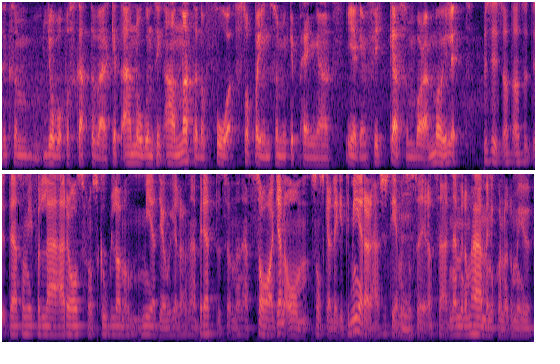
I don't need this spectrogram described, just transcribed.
liksom jobba på Skatteverket är någonting annat än att få stoppa in så mycket pengar i egen ficka som bara är möjligt. Precis, att alltså, det som vi får lära oss från skolan och media och hela den här berättelsen, den här sagan om som ska legitimera det här systemet mm. som säger att så här, nej men de här människorna de är ju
